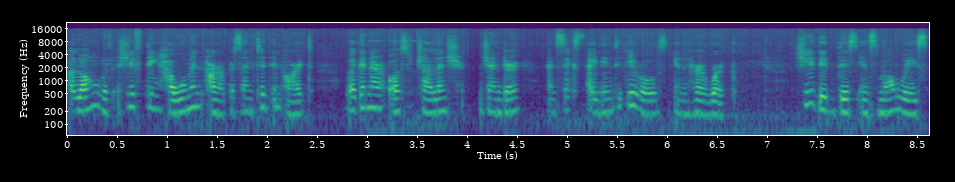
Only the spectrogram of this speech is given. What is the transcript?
Along with shifting how women are represented in art, Wegener also challenged gender and sex identity roles in her work. She did this in small ways,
